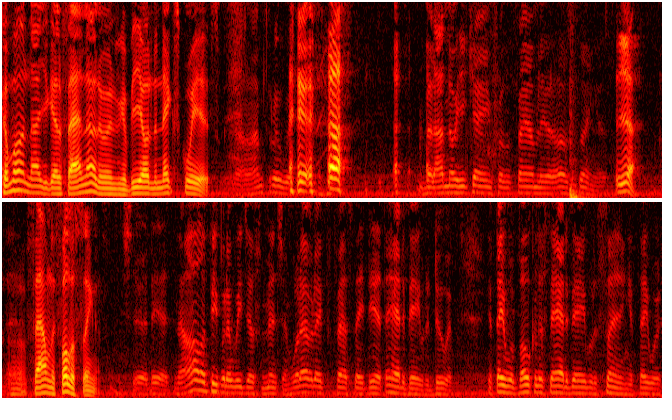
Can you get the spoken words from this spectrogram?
come on now. You got to find out and you'll be on the next quiz. No, I'm through with it. but I know he came from a family of singers. yeah. Uh, family full of singers. Sure did. Now, all the people that we just mentioned, whatever they professed they did, they had to be able to do it. If they were vocalists, they had to be able to sing. If they were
